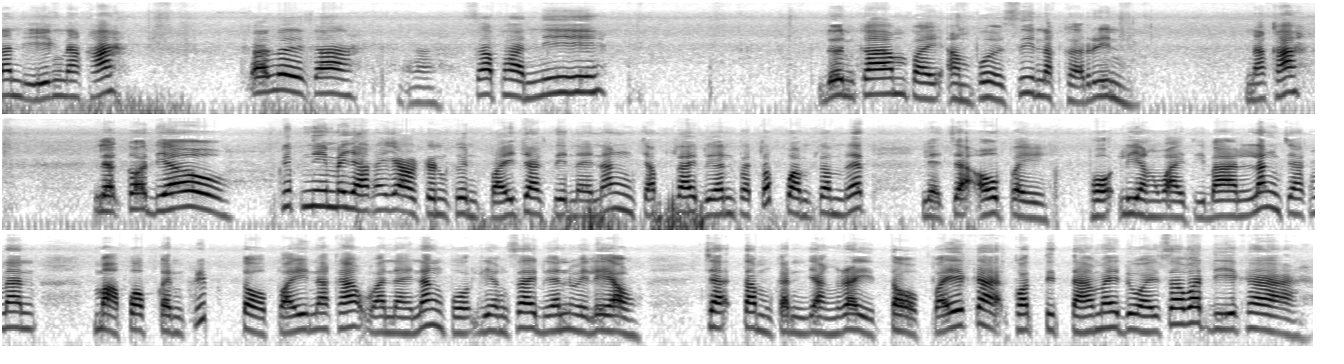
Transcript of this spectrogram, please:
นั่นเองนะคะ ก็เลยก็สะพานนี้ เดินข้ามไปอำเภอศรีนครินทร์นะคะ แล้วก็เดี๋ยวคลิปนี้ไม่อยากให้ยาวจนเกินไปจากตินในนั่งจับสายเดือนประสบความสำเร็จและจะเอาไปเพาะเลี้ยงไว้ที่บ้านหลังจากนั้นมาพบกันคลิปต่อไปนะคะวันไหนนั่งเพาะเลี้ยงสายเดือนไว้แล้ว จะทำกันอย่างไรต่อไปก็กดติดตามให้ด้วย สวัสดีค่ะ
